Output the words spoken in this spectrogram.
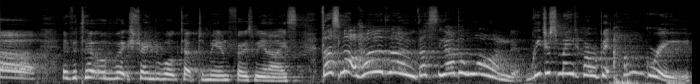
Oh, if a total overweight stranger walked up to me and froze me in ice. That's not her, though. That's the other one. We just made her a bit hungry.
